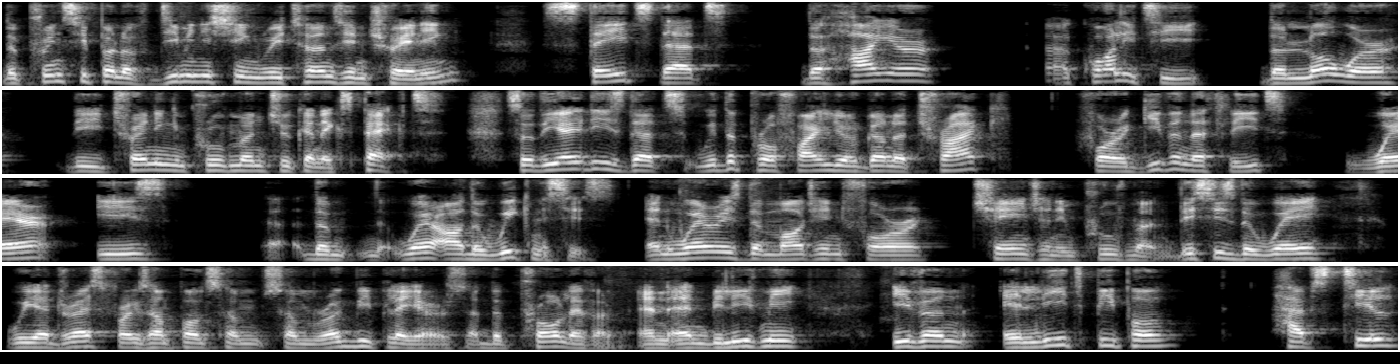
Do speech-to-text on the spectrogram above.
the principle of diminishing returns in training states that the higher uh, quality, the lower the training improvement you can expect. So the idea is that with the profile, you're going to track for a given athlete where is uh, the where are the weaknesses and where is the margin for change and improvement. This is the way we address, for example, some some rugby players at the pro level. And and believe me, even elite people have still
